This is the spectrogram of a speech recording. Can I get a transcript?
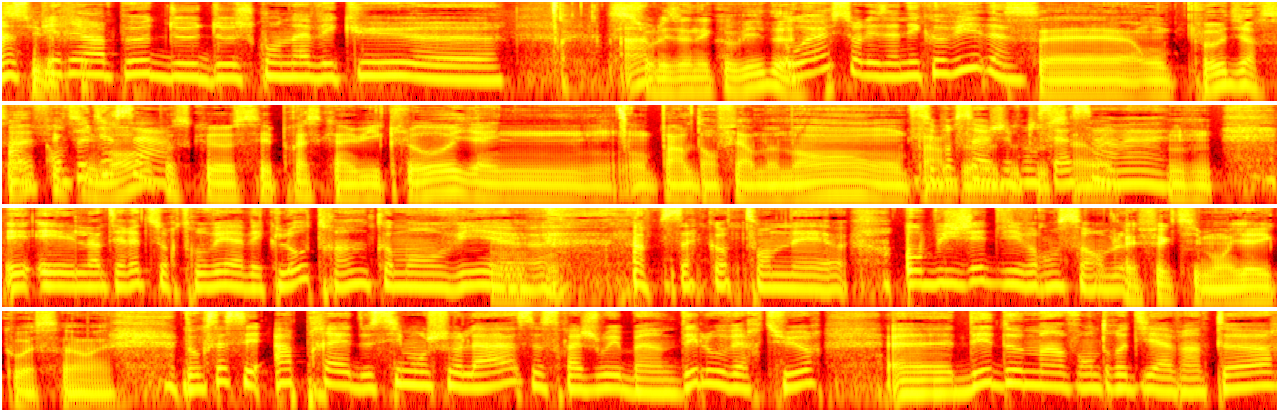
Inspiré un peu de, de ce qu'on a vécu euh, sur les années Covid. ouais, sur les années Covid. C'est- on peut dire ça On- on effectivement peut dire ça. parce que c'est presque un huis clos. Il y a une, on parle d'enfermement, on C'est pour ça que j'ai pensé à ça. ouais. ouais, ouais. Mhm. Et, et l'intérêt de se retrouver avec l'autre, hein, comment on vit euh, comme ça quand on est euh, obligé de vivre ensemble. Effectivement, il y a écho à ça. Ouais. Donc ça c'est après de Simon Cholat, ce sera joué ben dès l'ouverture, euh, dès demain vendredi à 20h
